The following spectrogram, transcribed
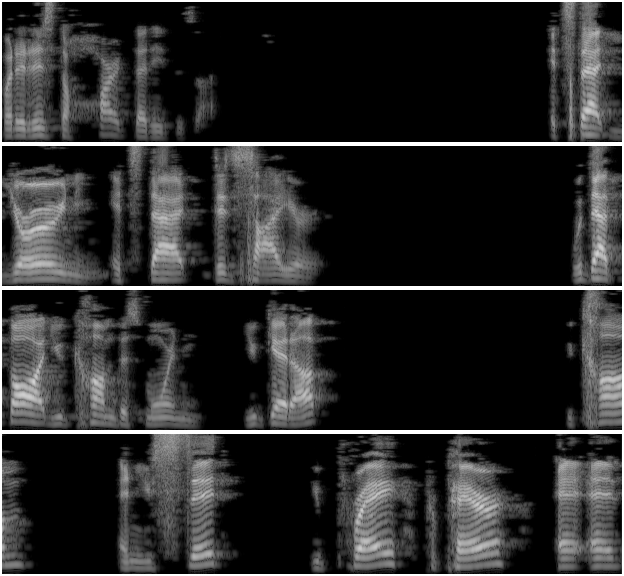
But it is the heart that He desires. It's that yearning. It's that desire. With that thought, you come this morning. You get up. You come and you sit you pray, prepare, and, and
